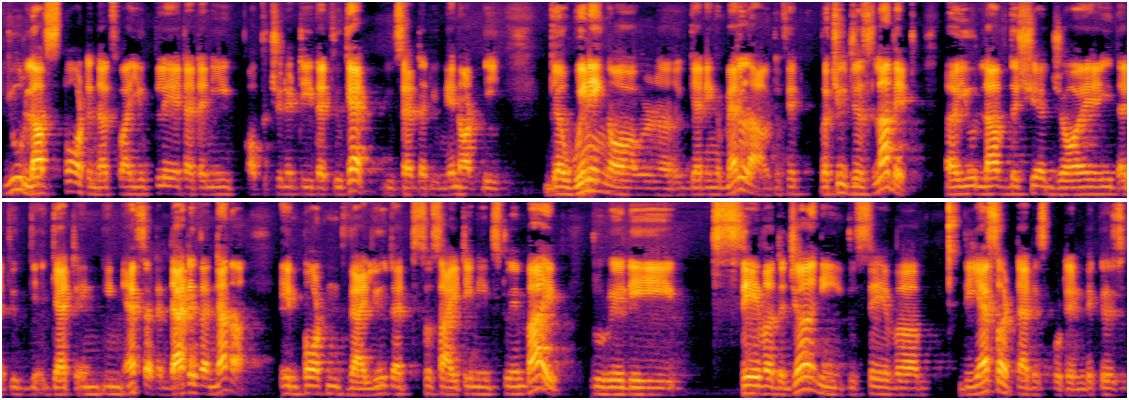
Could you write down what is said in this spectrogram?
you love sport, and that's why you play it at any opportunity that you get. You said that you may not be winning or uh, getting a medal out of it, but you just love it. uh, you love the sheer joy that you get in, in effort. And that is another important value that society needs to imbibe to really savor the journey, to savor the effort that is put in. Because,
